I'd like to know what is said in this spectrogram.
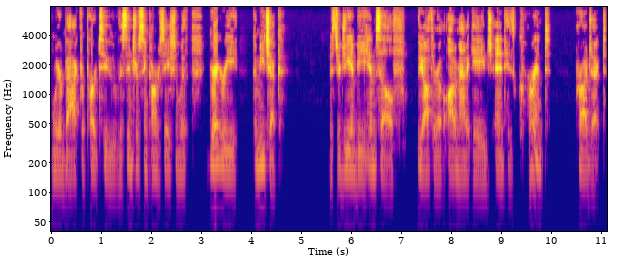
We are back for part two of this interesting conversation with Gregory Komichuk, Mr. GMB himself, the author of Automatic Age, and his current project,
